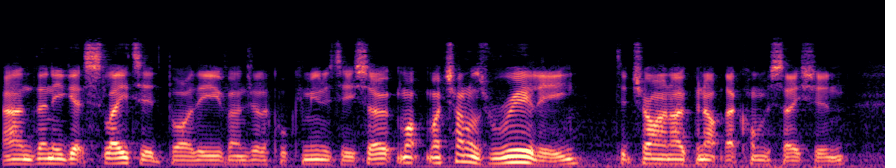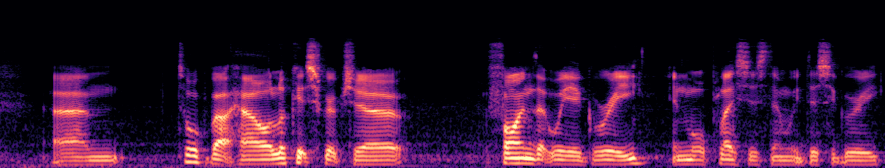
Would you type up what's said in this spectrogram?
and then he gets slated by the evangelical community. So my, my channel is really to try and open up that conversation, um, talk about how, look at scripture, find that we agree in more places than we disagree,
